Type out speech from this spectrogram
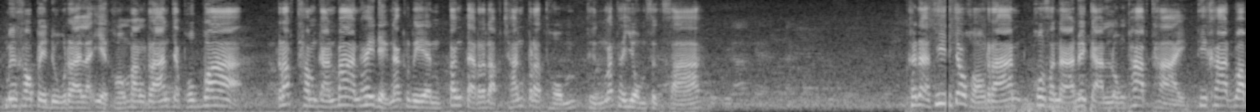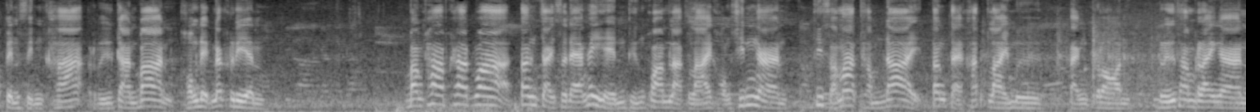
เมื่อเข้าไปดูรายละเอียดของบางร้านจะพบว่า รับทำการบ้านให้เด็กนักเรียน ตั้งแต่ระดับชั้นประถมถึงมัธยมศึกษา ขณะที่เจ้าของร้านโฆษณาด้วยการลงภาพถ่ายที่คาดว่าเป็นสินค้าหรือการบ้านของเด็กนักเรียน บางภาพคาดว่าตั้งใจแสดงให้เห็นถึงความหลากหลายของชิ้นงานที่สามารถทำได้ตั้งแต่คัดลายมือ แต่งกรอน หรือทำรายงาน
